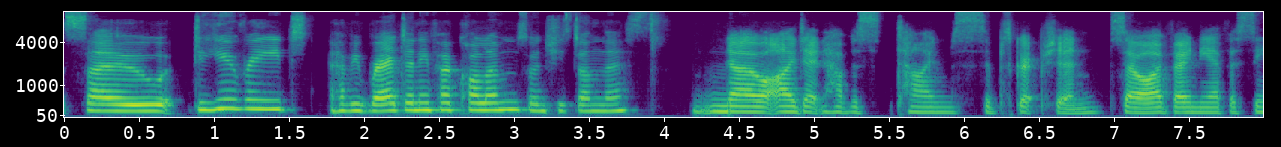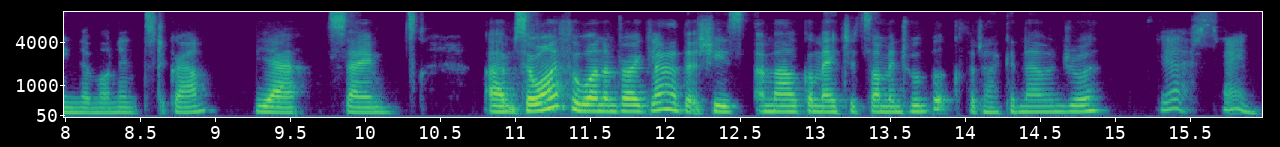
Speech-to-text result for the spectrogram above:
So, do you read? Have you read any of her columns when she's done this? No, I don't have a Times subscription, so I've only ever seen them on Instagram. Yeah, same. Um, so I, for one, am very glad that she's amalgamated some into a book that I can now enjoy. Yes, same.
